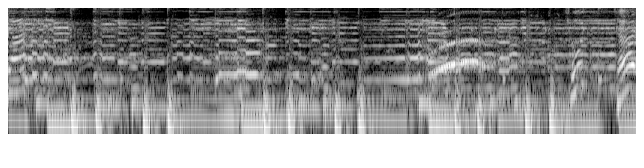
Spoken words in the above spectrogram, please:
จ๊ะ ชุดเชิญ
